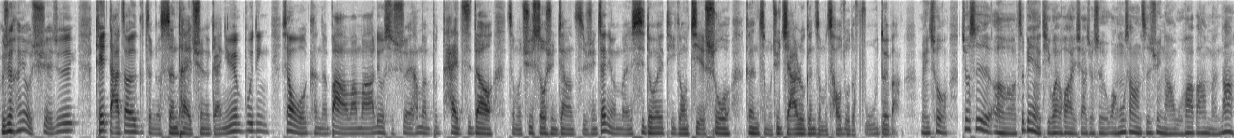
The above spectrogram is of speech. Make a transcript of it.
我觉得很有趣，就是可以打造一个整个生态圈的概念，因为不一定像我，可能爸爸妈妈六十岁，他们不太知道怎么去搜寻这样的资讯，在你们门市都会提供解说，跟怎么去加入，跟怎么操作的服务，对吧？没错，就是呃，这边也题外话一下，就是网络上的资讯啊，五花八门。那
